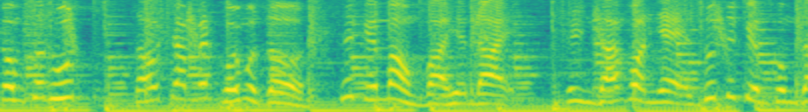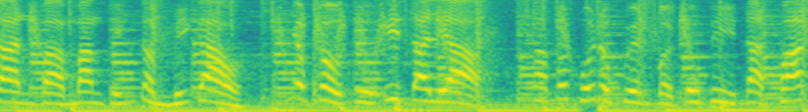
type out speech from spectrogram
công suất hút 600 mét khối một giờ, thiết kế mỏng và hiện đại, hình dáng gọn nhẹ giúp tiết kiệm không gian và mang tính thẩm mỹ cao. Nhập khẩu từ Italia, và phân phối độc quyền bởi công ty Đạt Phát.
